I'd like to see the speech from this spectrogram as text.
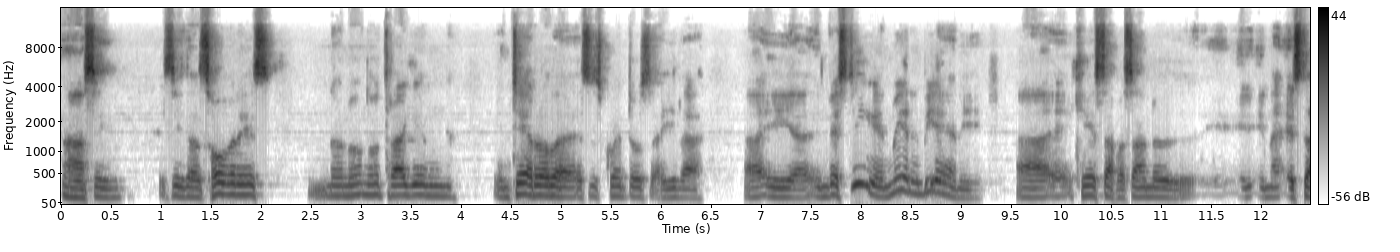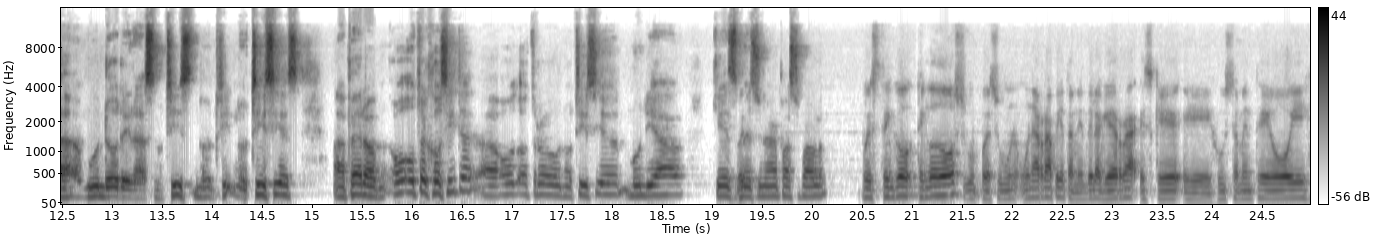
Ah, sí, sí, los jóvenes no, no, no traigan entero esos cuentos ahí la, ah, y investiguen, miren bien y, qué está pasando en este mundo de las noticias. pero otra cosita, otra noticia mundial que es mencionar, Pastor Pablo. Pues tengo, tengo dos, pues una rápida también de la guerra, es que eh, justamente hoy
